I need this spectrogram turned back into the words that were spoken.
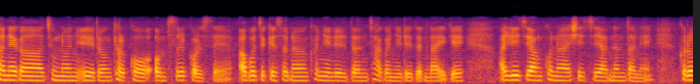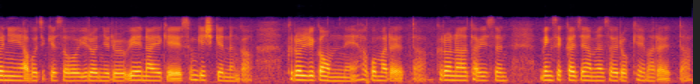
자네가 죽는 일은 결코 없을 걸세. 아버지께서는 큰 일이든 작은 일이든 나에게 알리지 않고는 하시지 않는다네. 그러니 아버지께서 이런 일을 왜 나에게 숨기시겠는가? 그럴 리가 없네 하고 말하였다. 그러나 다윗은 맹세까지 하면서 이렇게 말하였다.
